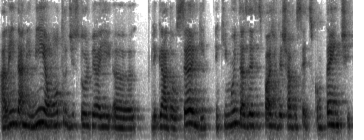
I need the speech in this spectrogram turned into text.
Além da anemia, um outro distúrbio aí uh, ligado ao sangue e que muitas vezes pode deixar você descontente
